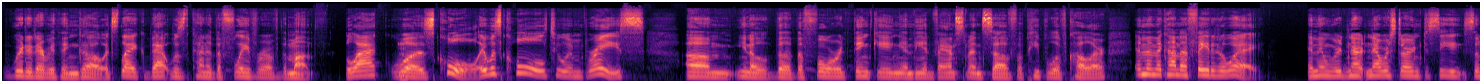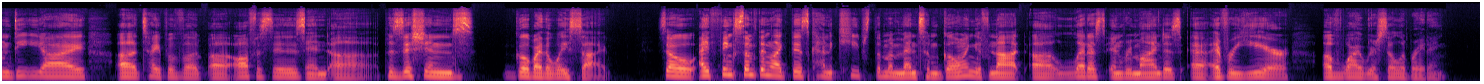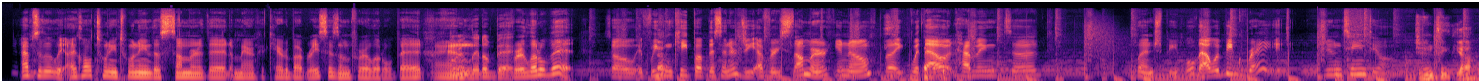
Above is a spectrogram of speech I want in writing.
where did everything go? It's like that was kind of the flavor of the month. Black mm. was cool. It was cool to embrace, um, you know, the the forward thinking and the advancements of people of color, and then they kind of faded away and then we're now, now we're starting to see some DEI uh, type of uh, uh, offices and uh, positions go by the wayside. So I think something like this kind of keeps the momentum going, if not uh, let us and remind us uh, every year of why we're celebrating. Absolutely. I call 2020 the summer that America cared about racism for a little bit. for a little bit. For a little bit. So if we yep. can keep up this energy every summer, you know, like without having to lynch people, that would be great. Juneteenth, y'all. Juneteenth, y'all.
